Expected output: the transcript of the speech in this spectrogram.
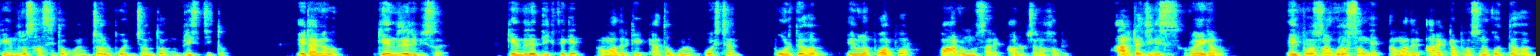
কেন্দ্রশাসিত অঞ্চল পর্যন্ত বিস্তৃত। এটা গেল কেন্দ্রের বিষয়। কেন্দ্রের দিক থেকে আমাদেরকে এতগুলো কোয়েশ্চেন পড়তে হবে, এগুলো পরপর পাঠ অনুসারে আলোচনা হবে। আরেকটা জিনিস রয়ে গেল। এই প্রশ্নগুলোর সঙ্গে আমাদের আরেকটা প্রশ্ন করতে হবে।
